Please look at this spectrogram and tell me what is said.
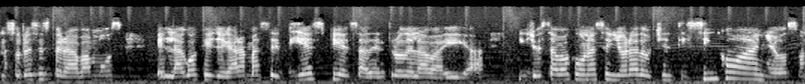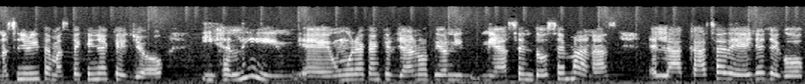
Nosotros esperábamos el agua que llegara más de 10 pies adentro de la bahía y yo estaba con una señora de 85 años, una señorita más pequeña que yo, y Helene, eh, un huracán que ya no dio ni, ni hace dos semanas, la casa de ella llegó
